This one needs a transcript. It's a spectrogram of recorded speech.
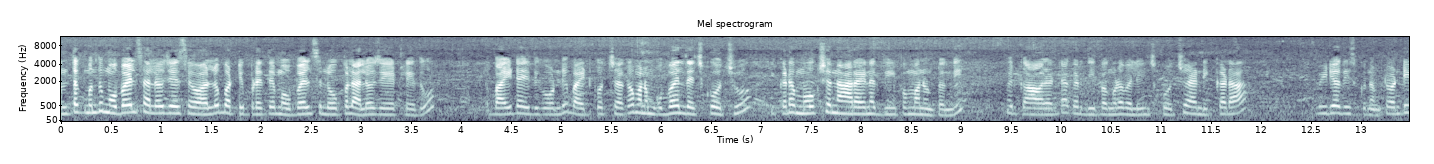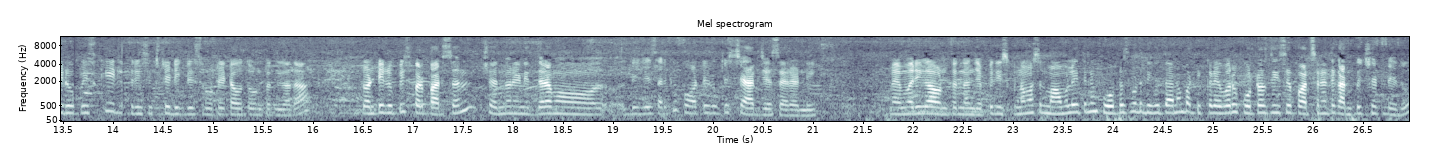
అంతకుముందు మొబైల్స్ అలో చేసేవాళ్ళు బట్ ఇప్పుడైతే మొబైల్స్ లోపల అలో చేయట్లేదు. బయట ఇదిగోండి బయటకు వచ్చాక మనం మొబైల్ తెచ్చుకోవచ్చు. ఇక్కడ మోక్ష నారాయణ దీపం అని ఉంటుంది. మీరు కావాలంటే అక్కడ దీపం కూడా వెలిగించుకోవచ్చు. అండ్ ఇక్కడ వీడియో తీసుకున్నాం. ట్వంటీ రూపీస్కి త్రీ సిక్స్టీ డిగ్రీస్ రొటేట్ అవుతూ ఉంటుంది కదా. Twenty rupees per person. Chandu నేను ఇద్దరం దిగేసరికి ఫార్టీ రూపీస్ ఛార్జ్ చేశారండి. మెమరీగా ఉంటుందని చెప్పి తీసుకున్నాం. అసలు మామూలు అయితే నేను ఫొటోస్ కూడా దిగుతాను. బట్ ఇక్కడ ఎవరు ఫొటోస్ తీసే పర్సన్ అయితే కనిపించట్లేదు.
